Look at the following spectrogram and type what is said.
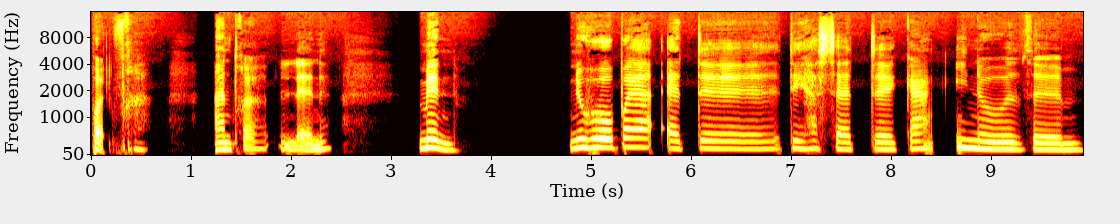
folk fra andre lande. Men nu håber jeg, at øh, det har sat øh, gang i noget øh,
